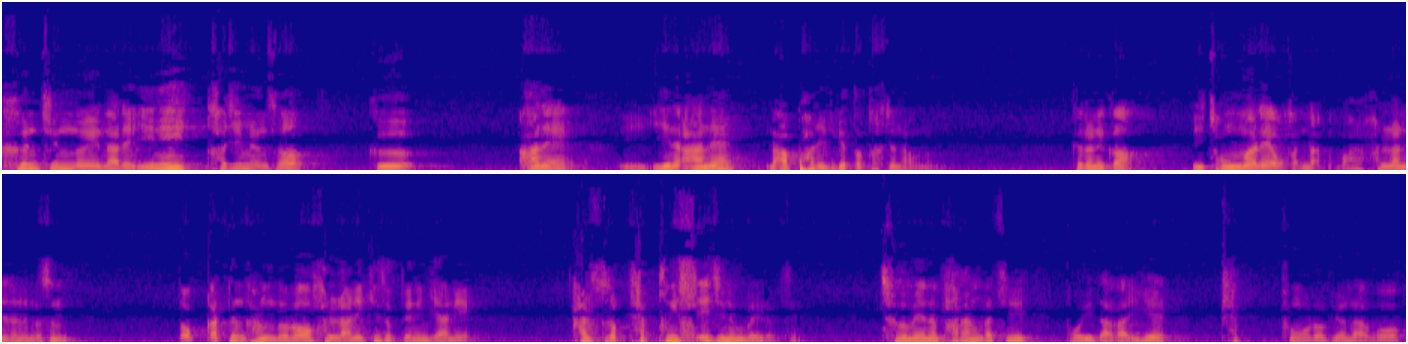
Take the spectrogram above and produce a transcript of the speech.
예, 큰 진노의 날에 인이 터지면서 그 안에 인 안에 나팔이 이렇게 또 터져 나오는 거예요. 그러니까 이 종말의 환란이라는 것은 똑같은 강도로 환란이 계속되는 게 아니에요. 갈수록 태풍이 세지는 거예요, 이렇게. 처음에는 바람같이 보이다가 이게 태풍으로 변하고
